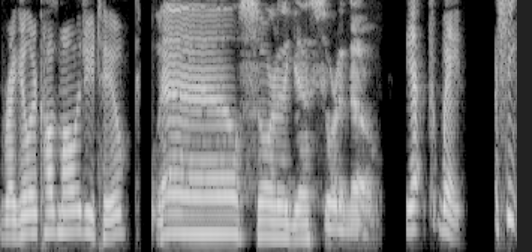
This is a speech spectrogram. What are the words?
regular cosmology too? Well, sorta yes, sorta no. Yeah, c- wait. See,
